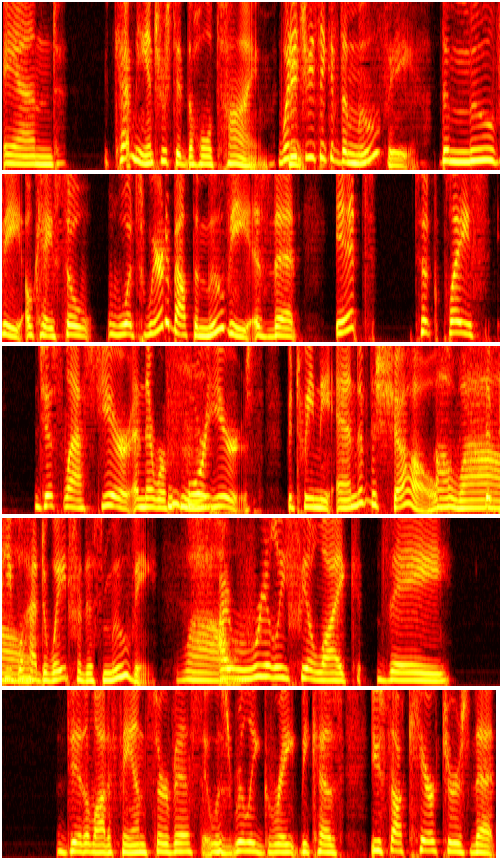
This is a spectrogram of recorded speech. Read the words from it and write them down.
and it kept me interested the whole time. What did you think of the movie? The movie. Okay, so what's weird about the movie is that it took place just last year, and there were 4 years between the end of the show. Oh, wow. That people had to wait for this movie. Wow! I really feel like they did a lot of fan service. It was really great because you saw characters that.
